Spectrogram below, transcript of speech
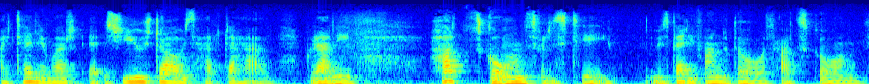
I tell you what, uh, she used to always have to have, Granny, hot scones for his tea. He was very fond of those, hot scones.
